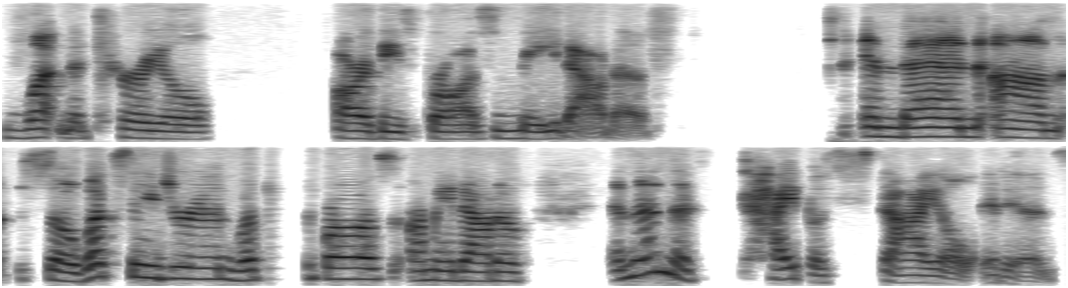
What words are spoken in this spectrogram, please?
what material are these bras made out of? And then, um, so what stage you're in, what the bras are made out of, and then the type of style it is.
